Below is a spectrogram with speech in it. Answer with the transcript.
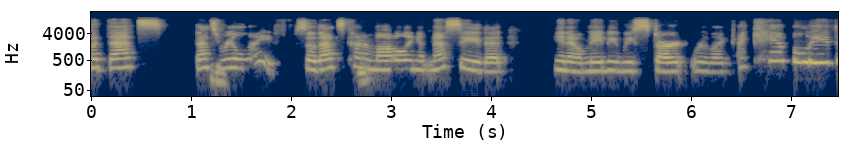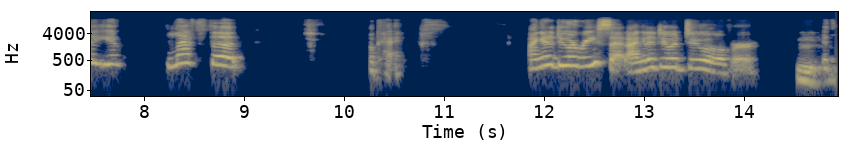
But that's that's real life. So that's kind of modeling it messy that you know maybe we start we're like i can't believe that you left the okay. I'm going to do a reset. I'm going to do a do-over. Mm-hmm. it's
